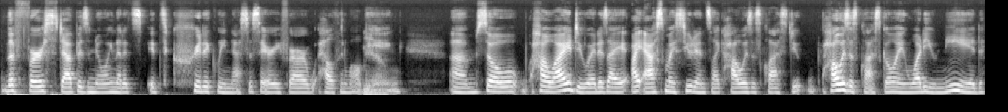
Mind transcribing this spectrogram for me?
the first step is knowing that it's it's critically necessary for our health and well-being. Yeah. Um, so how I do it is I I ask my students like how is this class do how is this class going? What do you need?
